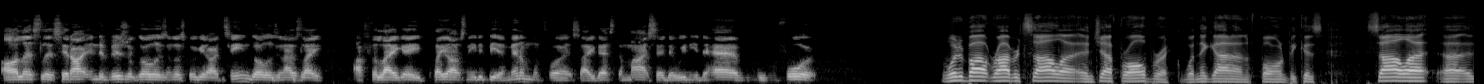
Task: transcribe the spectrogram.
all let's let's hit our individual goals and let's go get our team goals." And I was like, I feel like, hey, playoffs need to be a minimum for us. Like that's the mindset that we need to have moving forward. What about Robert Saleh and Jeff Ulbrich when they got on the phone? Because Saleh, uh,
